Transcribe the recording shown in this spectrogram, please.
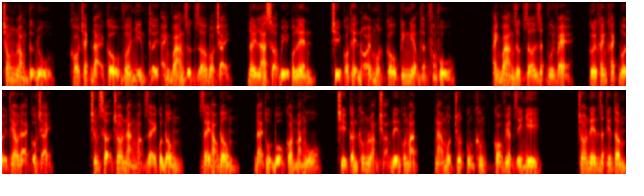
trong lòng tự đủ, khó trách đại cầu vừa nhìn thấy ánh vàng rực rỡ bỏ chạy, đây là sợ bị cuốn lên, chỉ có thể nói một câu kinh nghiệm thật phong phú. Ánh vàng rực rỡ rất vui vẻ, cười khanh khách đuổi theo đại cầu chạy. Trương sợ cho nàng mặc giày quần đông, giày áo đông, đại thủ bộ còn mang mũ, chỉ cần không loạn trọn đến khuôn mặt, ngã một chút cũng không có việc gì nhi. Cho nên rất yên tâm.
